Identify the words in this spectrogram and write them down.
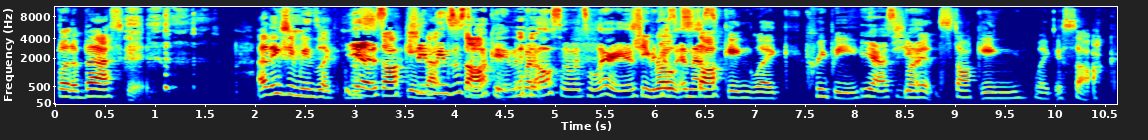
but a basket. I think she means like the yes, stocking. she means a stocking, but also it's hilarious. she because- wrote stocking like creepy. Yes, she but- meant stocking like a sock.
